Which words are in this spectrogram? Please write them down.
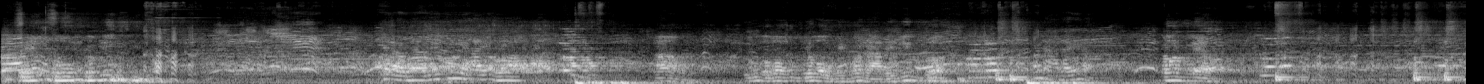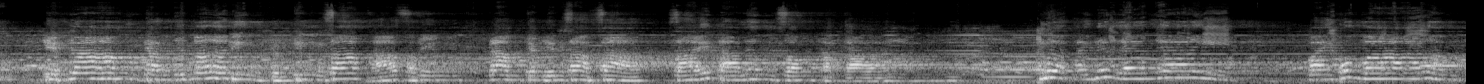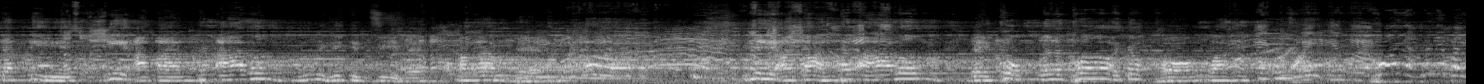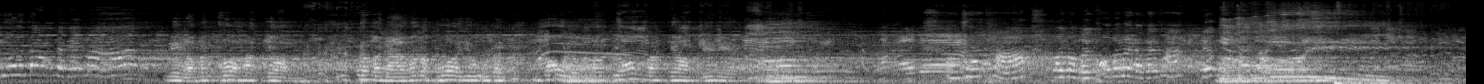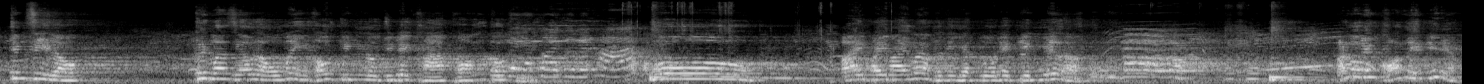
แสงสูงกับนี่แก้วนาไม่ที่ให้ออกอ้าวรู้กับว่าจะบอกเห็นว่าหนาได้ยิ่งก็ขนาดไหนอะนอนแล้วเก็บน้ำกันขึ้นมาดิ่งจนกิ่งซาขาสะเร็งน้ำจะเย็นซาบซาสายตาเริ่มส่องตะการเพื่อใครเล่นแรงง่าย ไปพบว่าจันดี นี่อาการทั้งอารมณ์รู้วิจิตรสีแม่มางามแท้นี่อาการทั้งอารมณ์ได้คมเมื่อข้อเจ้าของไว้พ่ออยากให้ไปยูนอกแต่ไม่มานี่เรามันข้อมักย่องธรรมดามันก็พ่ออยู่กันเมาแล้วมักย่องมักย่องนี่เนี่ยผมชอบขาเราต้องไปค้งกันเลยนคะเดี๋ยวกินข้าวสวยโอ้ย จังสิเราขึ้นมาเสียวเราไม่ให้เขากินเราจะได้ขาดของตัวแกกินซอยคือไหมคะโอ้ไปไปไปมากพอดีอยากดูได้กินไหมล่ะมันก็เป็นของเล็กนี่เนี่ย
